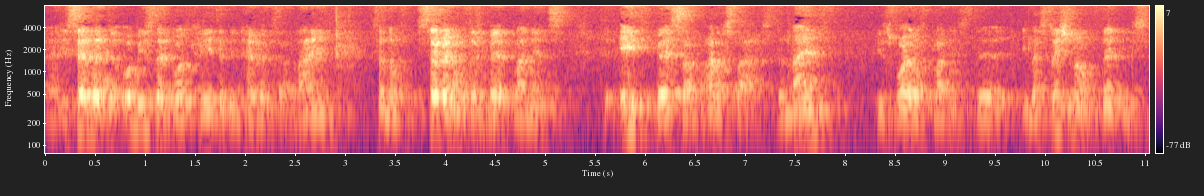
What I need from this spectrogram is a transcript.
Uh, he said that the orbits that God created in heavens are nine, seven of them bear planets, the eighth bears some other stars, the ninth is void of planets. The illustration of that is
